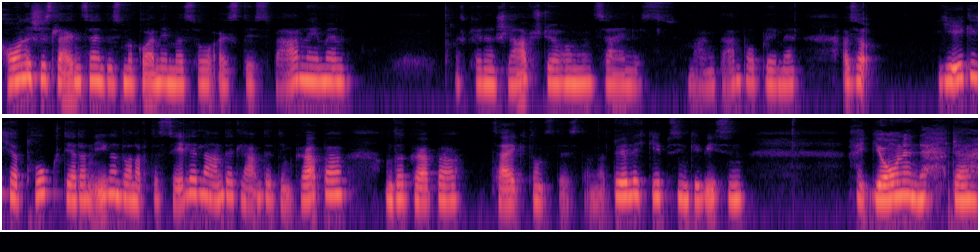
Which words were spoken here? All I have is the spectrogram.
chronisches Leiden sein, das wir gar nicht mehr so als das wahrnehmen. Es können Schlafstörungen sein, das Magen-Darm-Probleme. Also jeglicher Druck, der dann irgendwann auf der Seele landet, landet im Körper und der Körper zeigt uns das dann. Natürlich gibt es in gewissen Regionen der,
